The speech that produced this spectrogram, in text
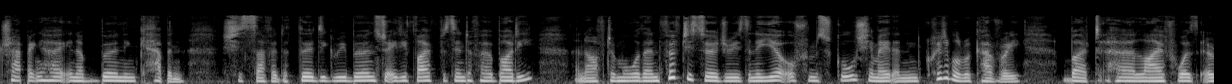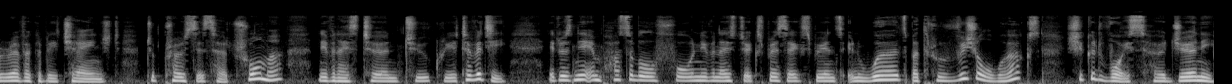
trapping her in a burning cabin. She suffered third degree burns to 85% of her body, and after more than 50 surgeries and a year off from school, she made an incredible recovery, but her life was irrevocably changed. To process her trauma, Nivenhuis turned to creativity. It was near impossible for Nivenhuis to express her experience in words, but through visual works, she could voice her journey.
